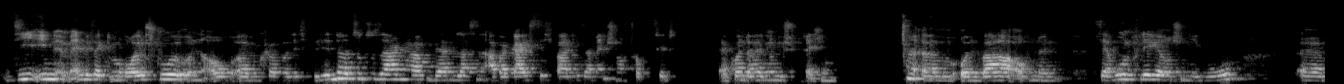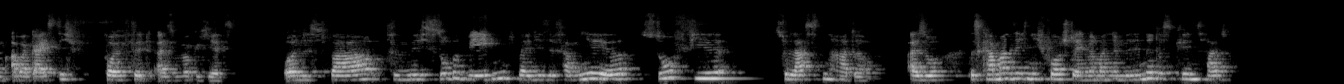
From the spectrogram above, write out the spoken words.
die ihn im Endeffekt im Rollstuhl und auch ähm, körperlich behindert sozusagen haben werden lassen, aber geistig war dieser Mensch noch topfit. Er konnte halt nur nicht sprechen ähm, und war auf einem sehr hohen pflegerischen Niveau, ähm, aber geistig voll fit, also wirklich jetzt und es war für mich so bewegend, weil diese Familie so viel zu Lasten hatte. Also das kann man sich nicht vorstellen, wenn man ein behindertes Kind hat.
